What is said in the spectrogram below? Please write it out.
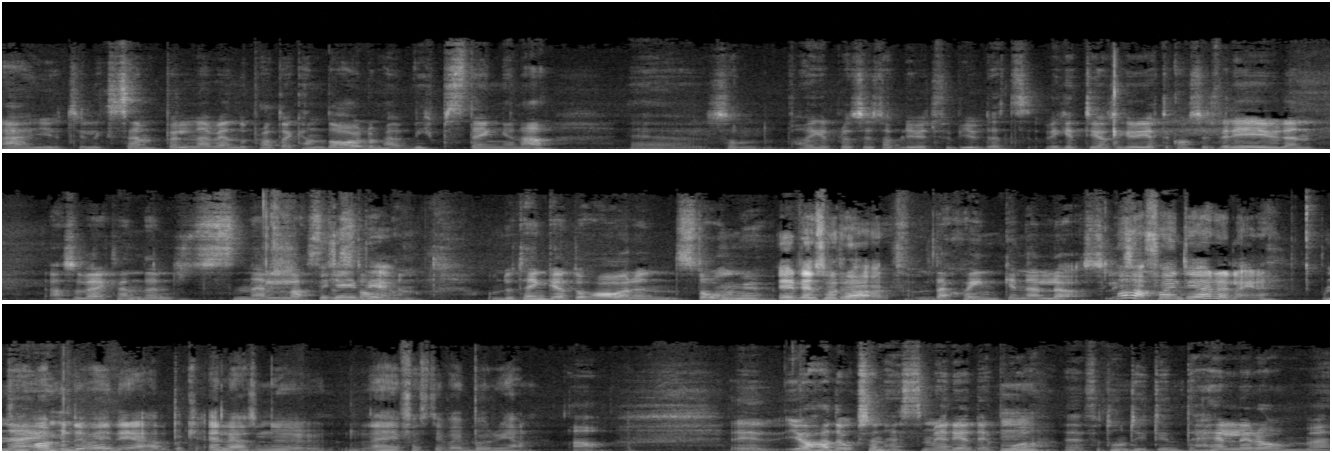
är ju till exempel när vi ändå pratar kandar, de här vippstängerna eh, som har helt plötsligt har blivit förbjudet. Vilket jag tycker är jättekonstigt för det är ju den, alltså verkligen den snällaste Vilka stången. Om du tänker att du har en stång Är det den som rör? där skänken är lös liksom. Jaha, får jag inte göra det längre? Nej. Ja, men det var ju det jag hade på... Eller alltså nu... Nej, fast det var i början. Ja. Eh, Jag hade också en häst som jag red det på. Mm. eh, För att hon tyckte inte heller om eh,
